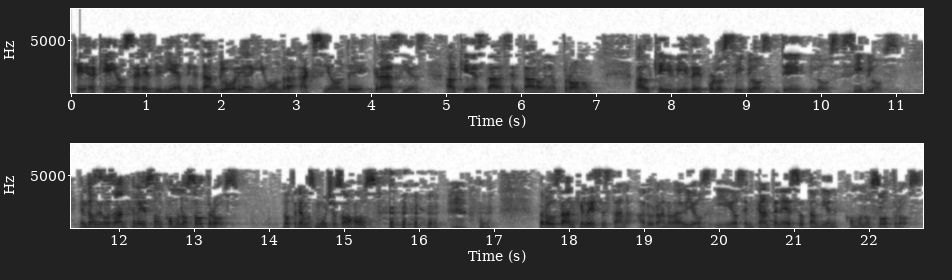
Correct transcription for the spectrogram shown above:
que aquellos seres vivientes dan gloria y honra, acción de gracias al que está sentado en el trono, al que vive por los siglos de los siglos. Entonces los ángeles son como nosotros. No tenemos muchos ojos, pero los ángeles están adorando a Dios y ellos encantan eso también como nosotros.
